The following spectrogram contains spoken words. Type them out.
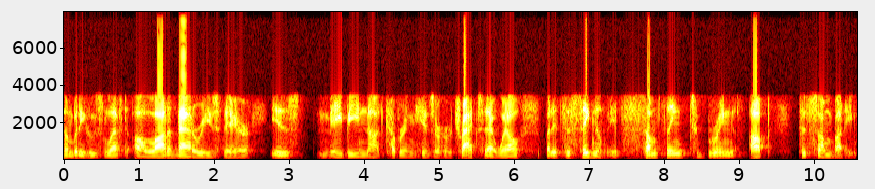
somebody who's left a lot of batteries there is maybe not covering his or her tracks that well, but it's a signal. It's something to bring up to somebody.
